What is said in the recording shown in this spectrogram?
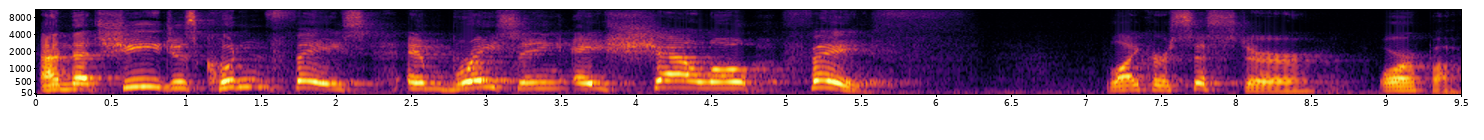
and that she just couldn't face embracing a shallow faith like her sister Orpah.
